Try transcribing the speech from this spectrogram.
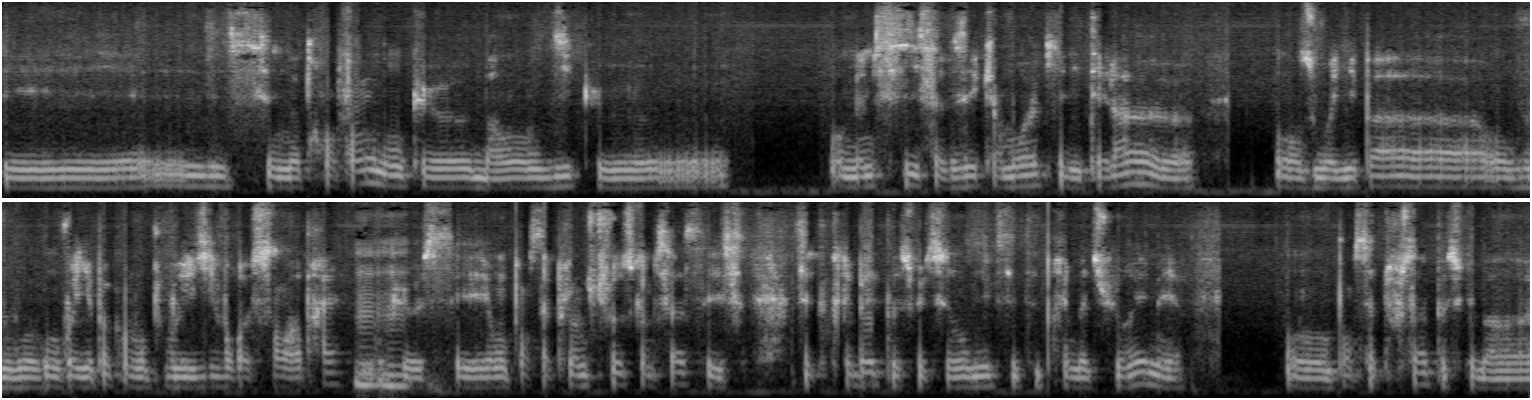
c'est notre enfant, donc euh, bah, on se dit que même si ça faisait qu'un mois qu'il était là, euh, on se voyait pas, on, voyait pas comment on pouvait vivre sans après. Mm-hmm. Donc euh, c'est, on pense à plein de choses comme ça. C'est, très bête parce que si on dit que c'était prématuré, mais on pense à tout ça parce que ben,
